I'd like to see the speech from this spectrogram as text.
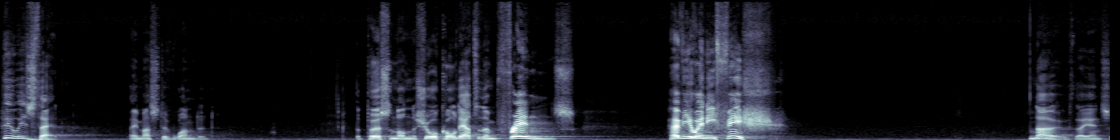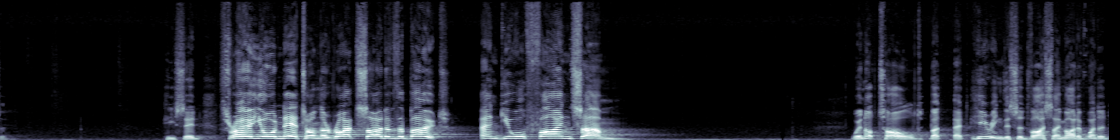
Who is that? They must have wondered. The person on the shore called out to them, Friends, have you any fish? No, they answered. He said, Throw your net on the right side of the boat and you will find some. We're not told, but at hearing this advice, they might have wondered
